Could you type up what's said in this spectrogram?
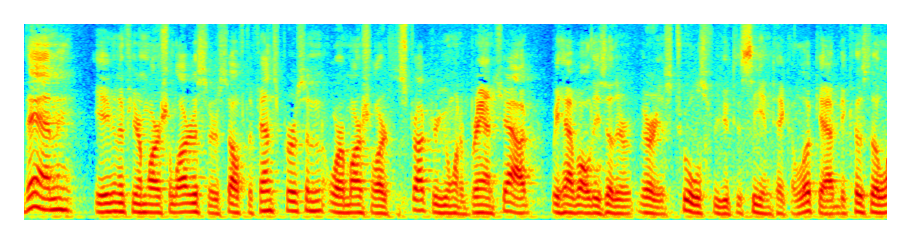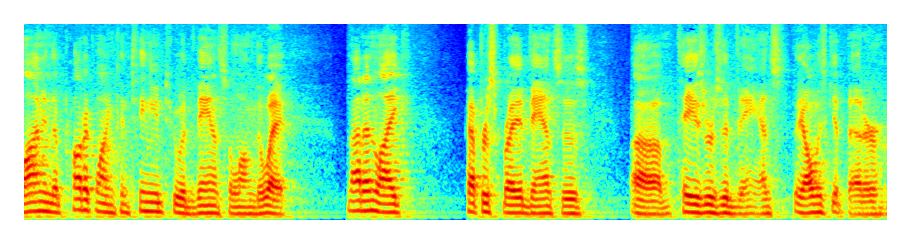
Then, even if you're a martial artist or a self-defense person or a martial arts instructor, you want to branch out, we have all these other various tools for you to see and take a look at because the line in the product line continued to advance along the way. Not unlike pepper spray advances, um, tasers advance, they always get better.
